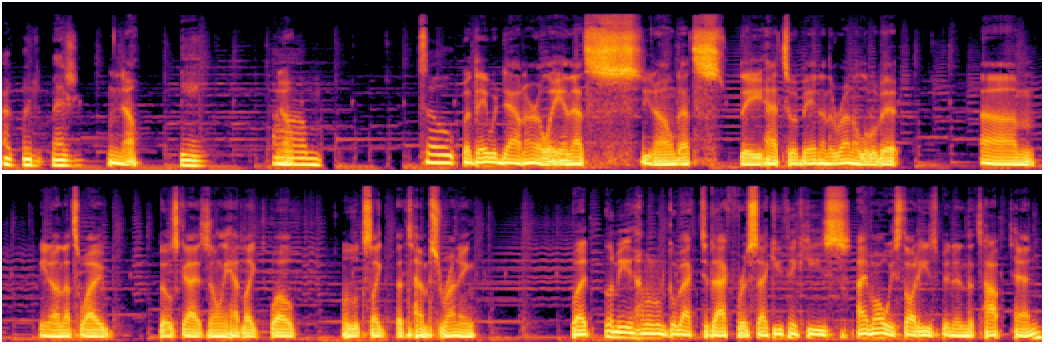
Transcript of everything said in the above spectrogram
a good measure. No. No. Um, so, but they were down early, and that's, you know, that's, they had to abandon the run a little bit. Um, you know, that's why those guys only had like 12, it looks like attempts running. But let me, I'm going to go back to Dak for a sec. You think he's, I've always thought he's been in the top 10.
